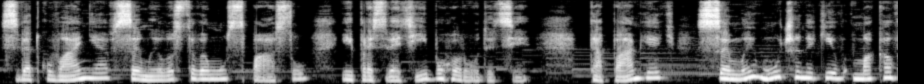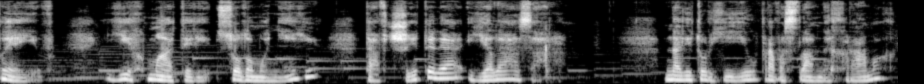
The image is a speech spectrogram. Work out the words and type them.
святкування Всемилостивому Спасу і Пресвятій Богородиці та пам'ять семи мучеників Макавеїв, їх матері Соломонії та вчителя Єлеазара. На літургії у православних храмах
